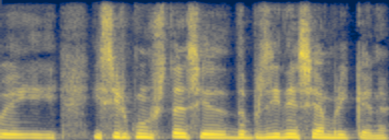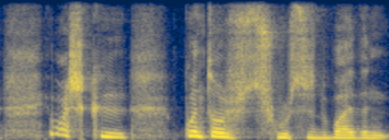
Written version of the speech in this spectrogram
e, e circunstância da presidência americana. Eu acho que quanto aos discursos de Biden,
